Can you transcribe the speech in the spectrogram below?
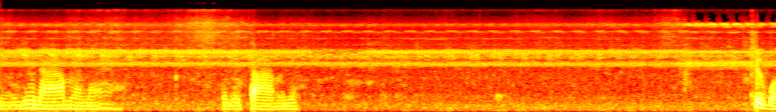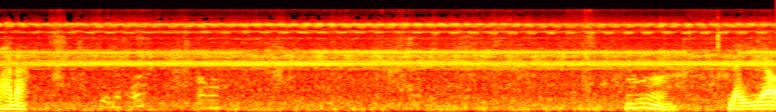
ห็นมันอยู่น้ำแล้วนะเห็นดูตามันอยู่ถือบ่ฮะนะอืม ได้อีแล้ว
